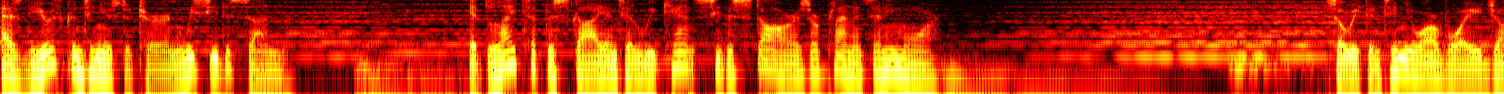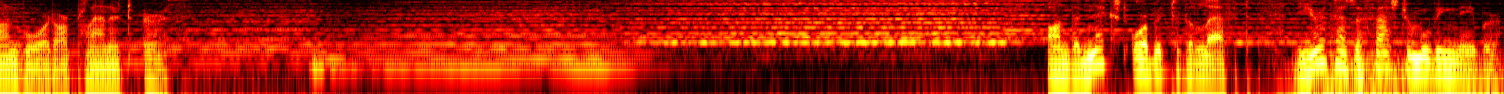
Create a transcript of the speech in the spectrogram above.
As the Earth continues to turn, we see the sun. It lights up the sky until we can't see the stars or planets anymore so we continue our voyage on board our planet Earth. On the next orbit to the left, the Earth has a faster moving neighbor,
